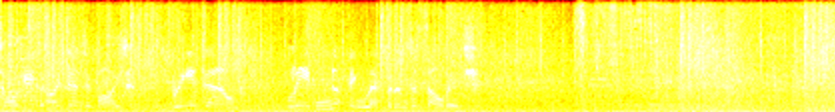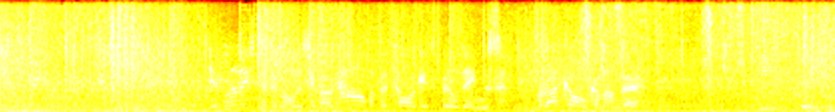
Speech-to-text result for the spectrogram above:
Target identified. Bring it down. Leave nothing left for them to salvage. To demolish about half of the target's buildings. Crack on, Commander. Deep critical.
